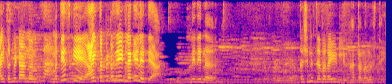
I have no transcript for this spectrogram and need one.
आयतं पिठा आणून. मग तेच की आयत्या पिठाच्या इडल्या केल्या त्या दिदीनं. कशी निघते बघा इडली हाताना नसते.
